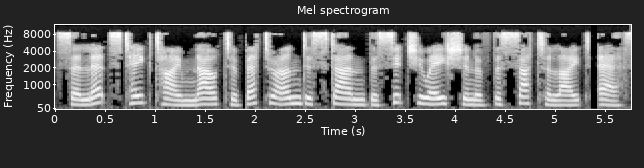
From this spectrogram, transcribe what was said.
so let's take time now to better understand the situation of the satellite S.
